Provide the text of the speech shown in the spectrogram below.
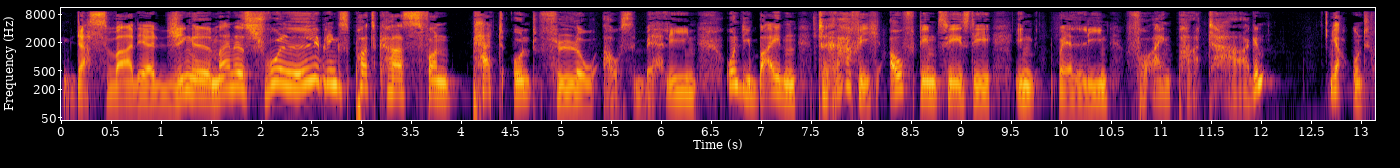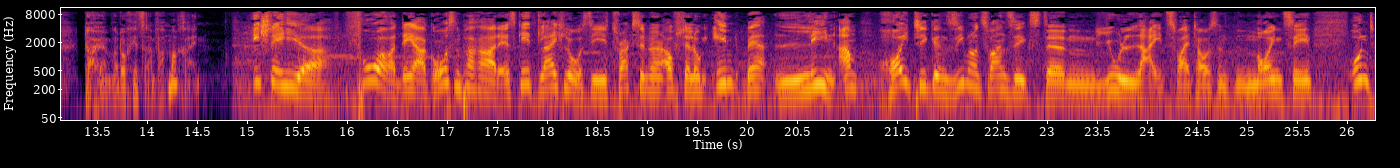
Das war der Jingle meines schwulen Lieblingspodcasts von Pat und Flo aus Berlin. Und die beiden traf ich auf dem CSD in Berlin vor ein paar Tagen. Ja, und da hören wir doch jetzt einfach mal rein. Ich stehe hier vor der großen Parade. Es geht gleich los. Die Trucks in Aufstellung in Berlin am heutigen 27. Juli 2019. Und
